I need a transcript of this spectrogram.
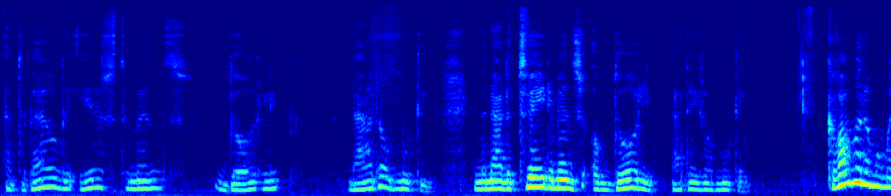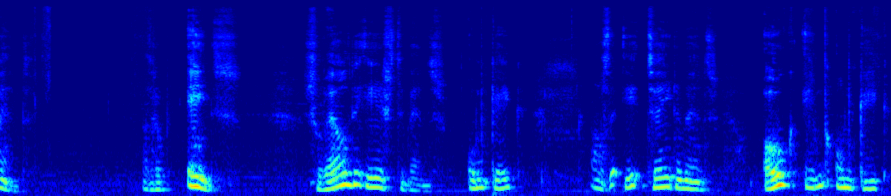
En terwijl de eerste mens doorliep na de ontmoeting, en daarna de tweede mens ook doorliep na deze ontmoeting, kwam er een moment dat er opeens zowel de eerste mens omkeek, als de e-, tweede mens ook omkeek,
